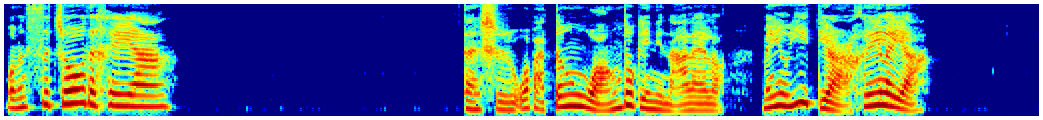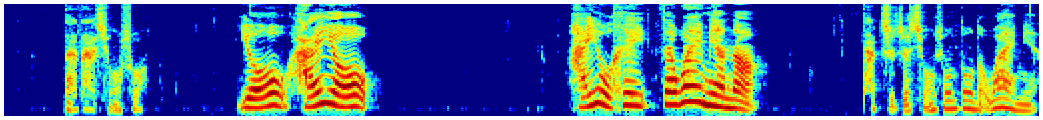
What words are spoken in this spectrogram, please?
我们四周的黑呀，但是我把灯王都给你拿来了，没有一点儿黑了呀。大大熊说：“有，还有，还有黑在外面呢。”他指着熊熊洞的外面，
